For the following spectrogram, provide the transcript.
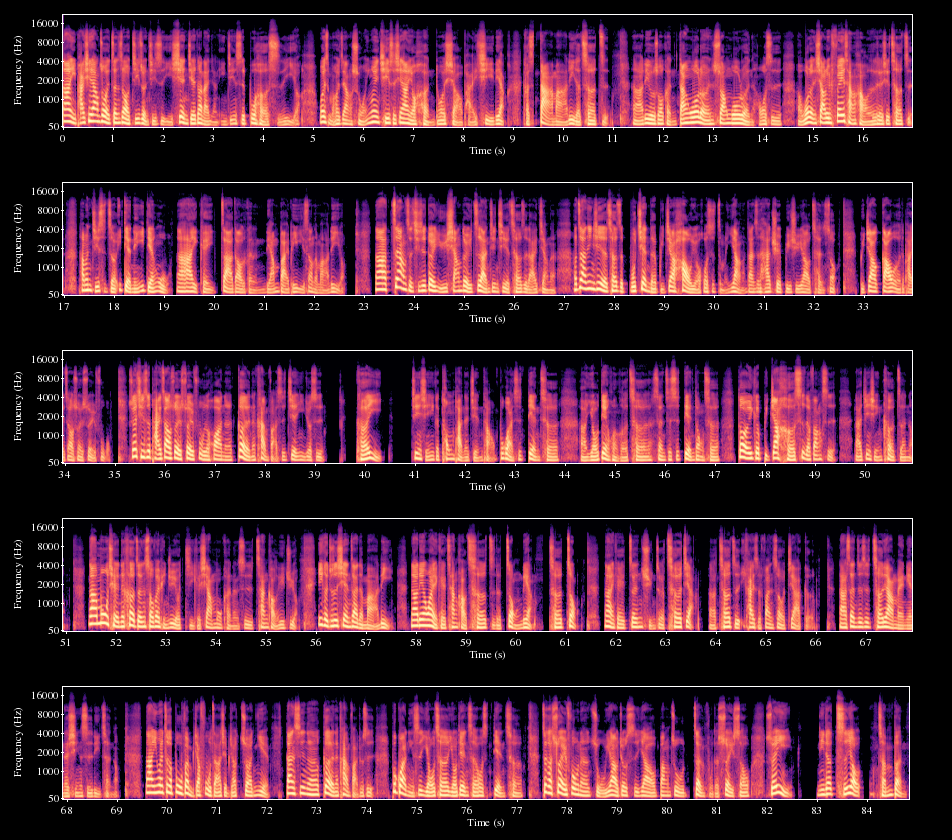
那以排气量作为征收的基准，其实以现阶段来讲已经是不合时宜哦。为什么会这样说？因为其实现在有很多小排气量，可是大马力的车子啊，例如说可能单涡轮、双涡轮，或是啊涡轮效率非常好的这些车子，他们即使只有一点零、一点五，那它也可以炸到。可能两百匹以上的马力哦，那这样子其实对于相对于自然进气的车子来讲呢，而自然进气的车子不见得比较耗油或是怎么样，但是它却必须要承受比较高额的牌照税税负。所以其实牌照税税负的话呢，个人的看法是建议就是可以进行一个通盘的检讨，不管是电车啊、油电混合车，甚至是电动车，都有一个比较合适的方式。来进行课征哦。那目前的课征收费凭据有几个项目可能是参考的依据哦。一个就是现在的马力，那另外也可以参考车子的重量、车重，那也可以征询这个车价啊，车子一开始贩售价格。那甚至是车辆每年的行驶里程哦。那因为这个部分比较复杂，而且比较专业，但是呢，个人的看法就是，不管你是油车、油电车或是电车，这个税负呢，主要就是要帮助政府的税收，所以你的持有成本。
